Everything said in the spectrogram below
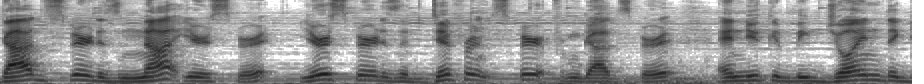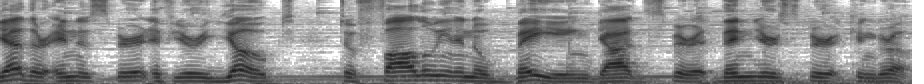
God's spirit is not your spirit. Your spirit is a different spirit from God's spirit, and you could be joined together in the spirit if you're yoked to following and obeying God's spirit, then your spirit can grow.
